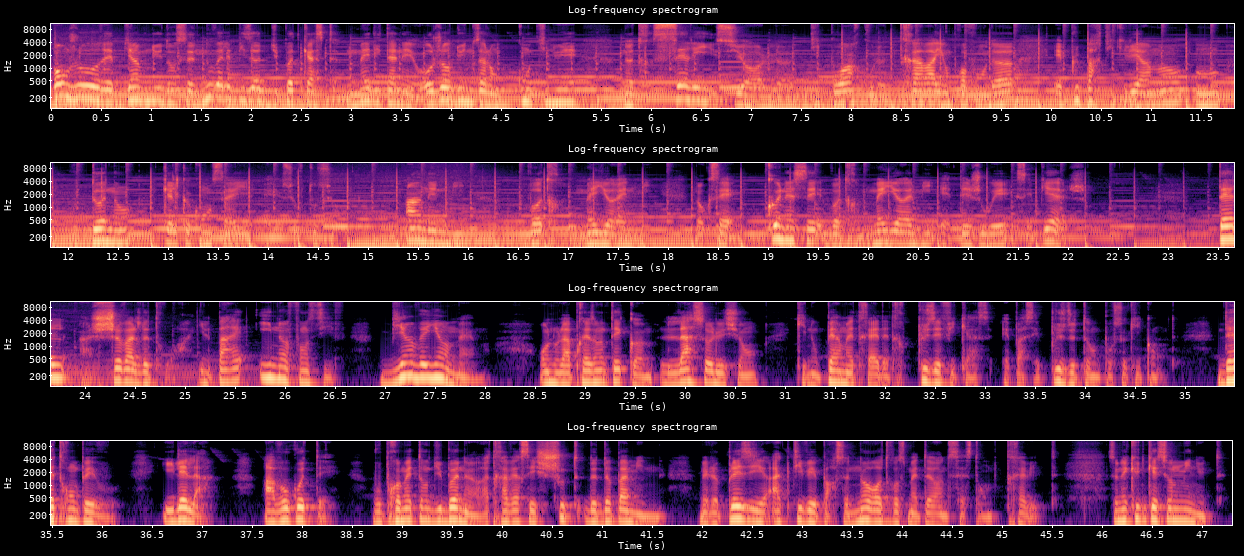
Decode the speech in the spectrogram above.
Bonjour et bienvenue dans ce nouvel épisode du podcast Méditerranée. Aujourd'hui, nous allons continuer notre série sur le deep work ou le travail en profondeur et plus particulièrement en vous donnant quelques conseils et surtout sur un ennemi, votre meilleur ennemi. Donc c'est connaissez votre meilleur ennemi et déjouez ses pièges. Tel un cheval de Troie, il paraît inoffensif, bienveillant même. On nous l'a présenté comme la solution qui nous permettrait d'être plus efficaces et passer plus de temps pour ce qui compte. Détrompez-vous, il est là, à vos côtés, vous promettant du bonheur à travers ces shoots de dopamine, mais le plaisir activé par ce neurotransmetteur s'estompe très vite. Ce n'est qu'une question de minutes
